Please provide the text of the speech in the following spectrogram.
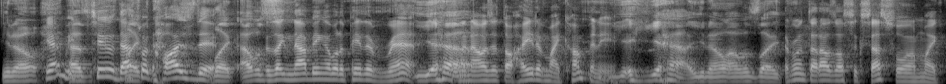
you know Yeah, me As- too. That's like- what caused it. like i it was was like not being able to pay the rent. Yeah. when I was at the height of my company. Yeah you know i was like Everyone thought I was all successful. I'm like,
